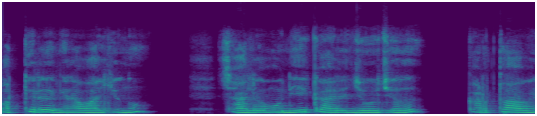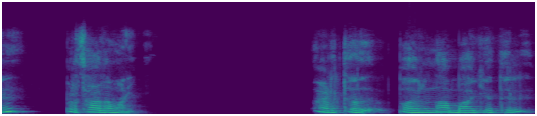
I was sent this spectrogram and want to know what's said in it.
പത്തിൽ ഇങ്ങനെ വായിക്കുന്നു. ശലോമോൻ ഈ കാര്യം ചോദിച്ചത് കർത്താവിന് പ്രസാദമായി. അടുത്തത്. പതിനൊന്നാം വാക്യത്തിൽ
